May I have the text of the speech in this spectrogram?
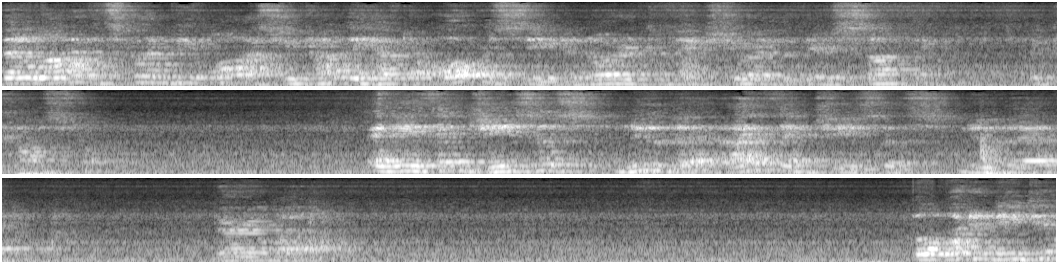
that a lot of it's going to be lost. You probably have to overseed in order to make sure that there's something that comes from it. And do you think Jesus knew that? I think Jesus knew that very well. But what did he do?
